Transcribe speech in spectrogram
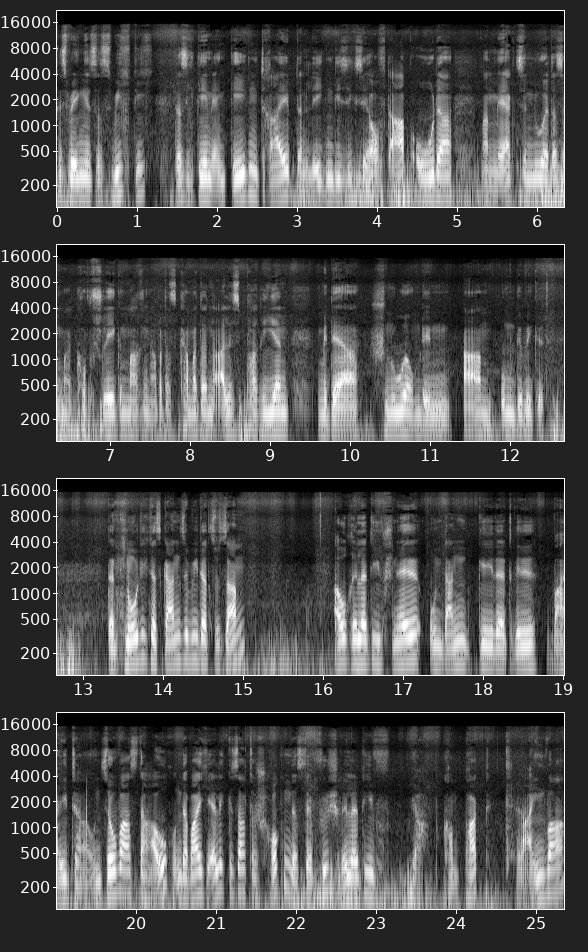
Deswegen ist es wichtig, dass ich den entgegentreibe, dann legen die sich sehr oft ab oder man merkt sie nur, dass sie mal Kopfschläge machen, aber das kann man dann alles parieren mit der Schnur um den Arm umgewickelt. Dann knote ich das Ganze wieder zusammen, auch relativ schnell und dann geht der Drill weiter. Und so war es da auch. Und da war ich ehrlich gesagt erschrocken, dass der Fisch relativ ja, kompakt, klein war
